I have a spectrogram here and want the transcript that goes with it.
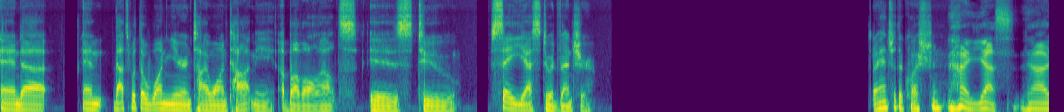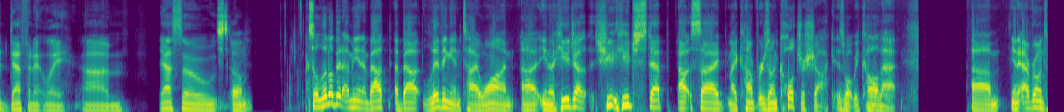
And uh, and that's what the one year in Taiwan taught me above all else is to say yes to adventure. Did I answer the question? yes, uh, definitely. Um, yeah. So, so, so a little bit. I mean, about about living in Taiwan. Uh, you know, huge, huge step outside my comfort zone. Culture shock is what we call that. Um, you know, everyone's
